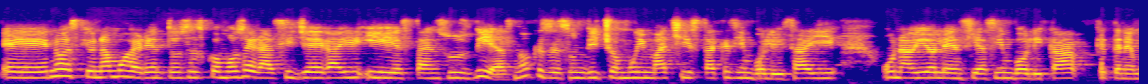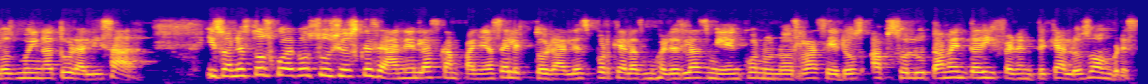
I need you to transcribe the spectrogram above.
eh, no es que una mujer entonces, ¿cómo será si llega y, está en sus días? ¿no? Que ese es un dicho muy machista que simboliza ahí una violencia simbólica que tenemos muy naturalizada. Y son estos juegos sucios que se dan en las campañas electorales porque a las mujeres las miden con unos raseros absolutamente diferentes que a los hombres.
